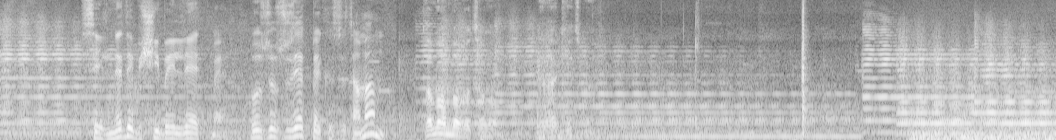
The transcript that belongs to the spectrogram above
Selin'e de bir şey belli etme. Huzursuz etme kızı tamam mı? Tamam baba tamam. Merak etme.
